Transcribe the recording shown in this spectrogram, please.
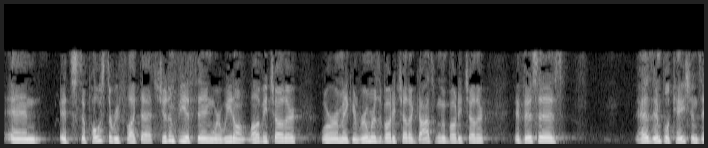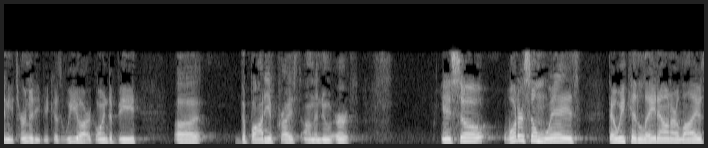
And it's supposed to reflect that. It shouldn't be a thing where we don't love each other, where we're making rumors about each other, gossiping about each other. If this is has implications in eternity because we are going to be uh, the body of Christ on the new earth. And so, what are some ways that we could lay down our lives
